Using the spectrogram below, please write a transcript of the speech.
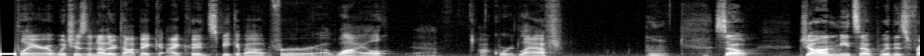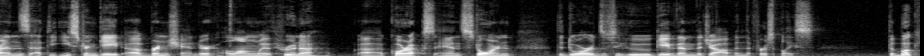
player, which is another topic I could speak about for a while. Uh, awkward laugh. so, John meets up with his friends at the eastern gate of Bryn Shander, along with Hruna, uh, and Storn, the dwarves who gave them the job in the first place. The book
